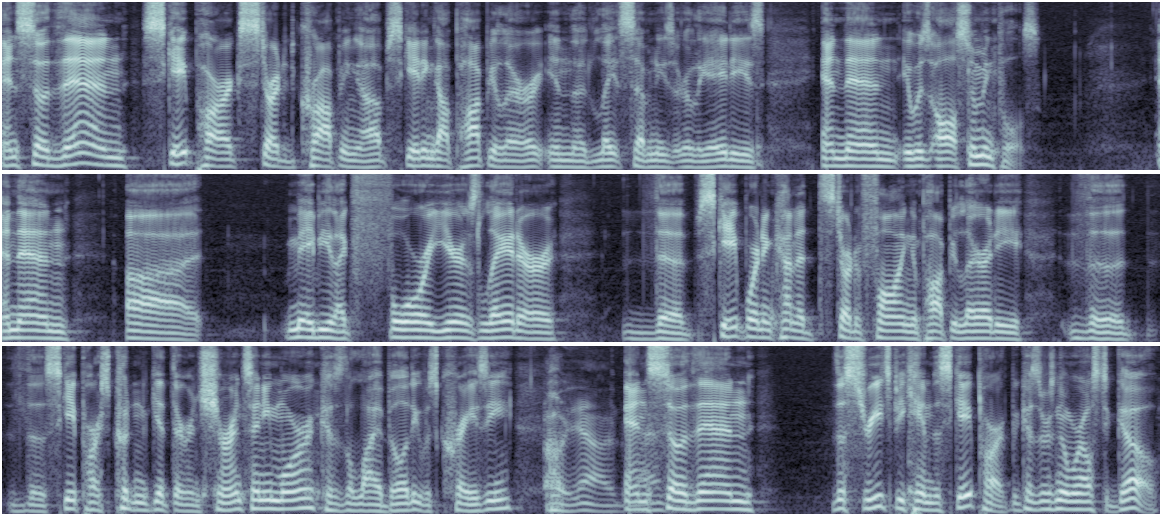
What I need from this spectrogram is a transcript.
And so then skate parks started cropping up. Skating got popular in the late 70s, early 80s, and then it was all swimming pools. And then uh, maybe like four years later, the skateboarding kind of started falling in popularity. The the skate parks couldn't get their insurance anymore because the liability was crazy. oh yeah, And so then the streets became the skate park because there was nowhere else to go.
